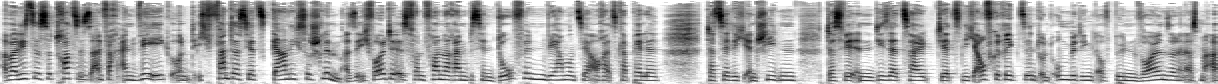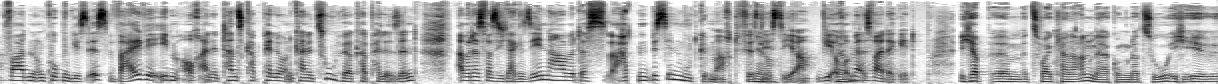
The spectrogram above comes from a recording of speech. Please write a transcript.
Aber nichtsdestotrotz ist es einfach ein Weg und ich fand das jetzt gar nicht so schlimm. Also ich wollte es von vornherein ein bisschen doof finden. Wir haben uns ja auch als Kapelle tatsächlich entschieden, dass wir in dieser Zeit jetzt nicht aufgeregt sind und unbedingt auf Bühnen wollen, sondern erstmal abwarten und gucken, wie es ist, weil wir eben auch eine Tanzkapelle und keine Zuhörkapelle sind. Aber das, was ich da gesehen habe, das das hat ein bisschen Mut gemacht fürs ja. nächste Jahr, wie auch ja. immer es weitergeht. Ich habe ähm, zwei kleine Anmerkungen dazu. Ich, äh,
